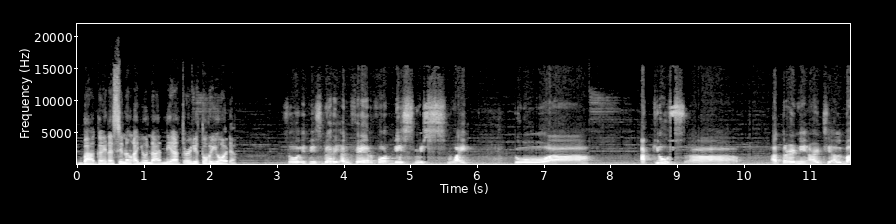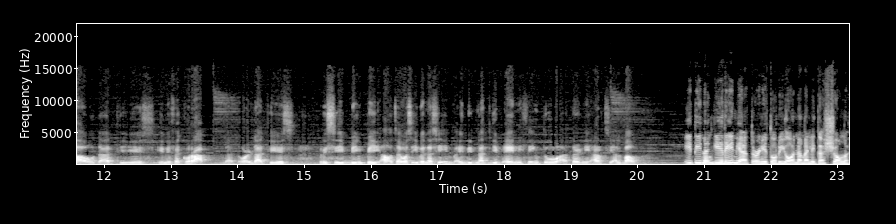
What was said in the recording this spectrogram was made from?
bagay na sinang-ayunan ni Atty. Torion. So it is very unfair for this Miss White to uh, accuse uh, Attorney Archie Albao that he is in effect corrupt that or that he is receiving payouts. I was even ashamed. I did not give anything to Attorney Archie Albao. Itinanggi rin ni Atty. Torion ang aligasyong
